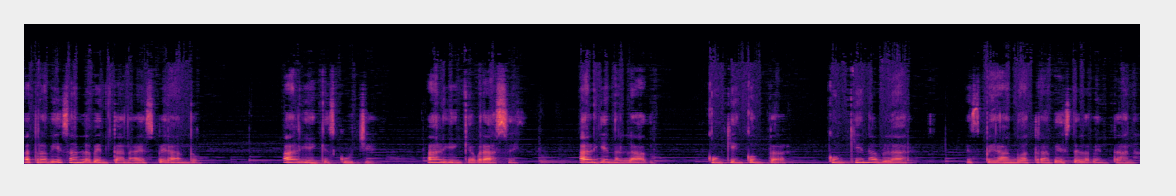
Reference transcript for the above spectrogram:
atraviesan la ventana esperando alguien que escuche, alguien que abrace, alguien al lado, con quien contar, con quien hablar, esperando a través de la ventana,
